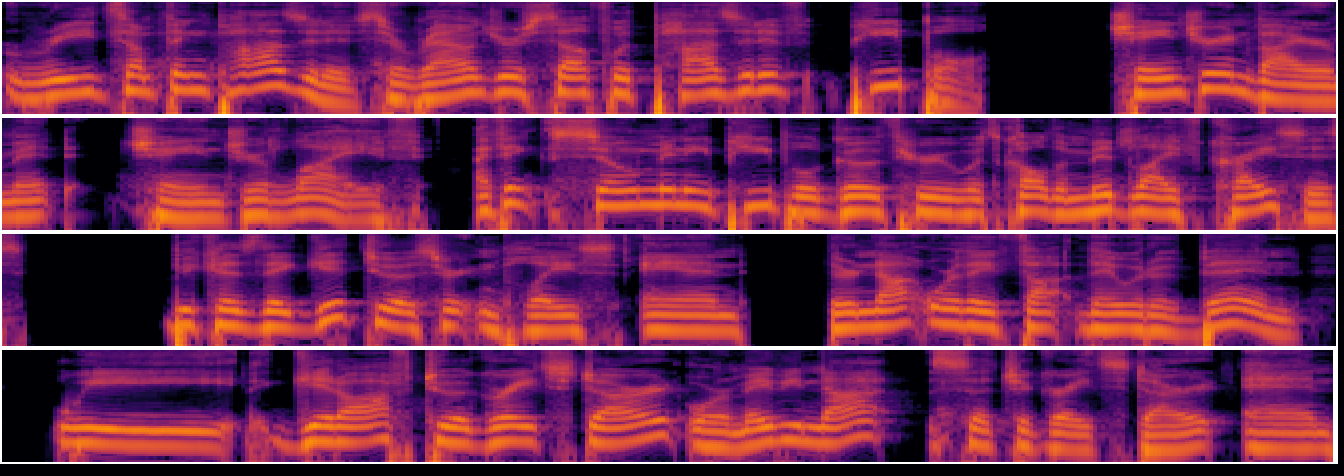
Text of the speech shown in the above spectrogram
Read something positive. Surround yourself with positive people. Change your environment, change your life. I think so many people go through what's called a midlife crisis because they get to a certain place and they're not where they thought they would have been. We get off to a great start, or maybe not such a great start. And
